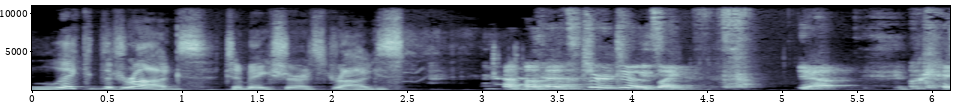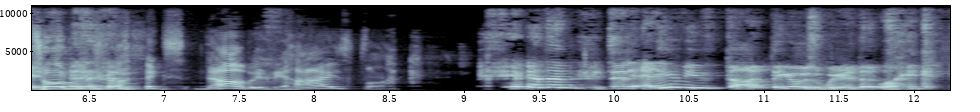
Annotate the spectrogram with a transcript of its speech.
lick the drugs to make sure it's drugs. oh, that's true too. He's like, "Yep, okay." totally drugs. Now I'm going to be high as fuck. And then, did any of you thought think it was weird that like,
